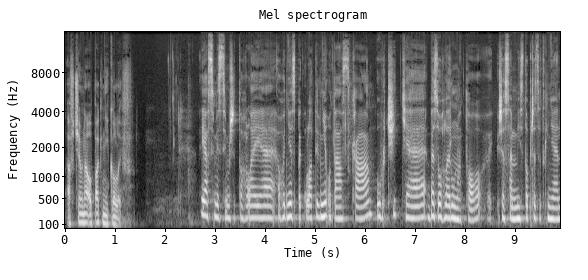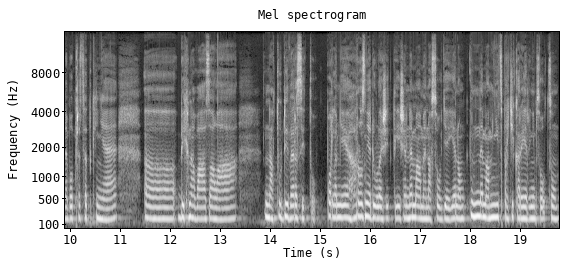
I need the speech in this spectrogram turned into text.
a v čem naopak nikoliv? Já si myslím, že tohle je hodně spekulativní otázka. Určitě bez ohledu na to, že jsem místo předsedkyně nebo předsedkyně, eh, bych navázala na tu diverzitu podle mě je hrozně důležitý, že nemáme na soudě jenom, nemám nic proti kariérním soudcům,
